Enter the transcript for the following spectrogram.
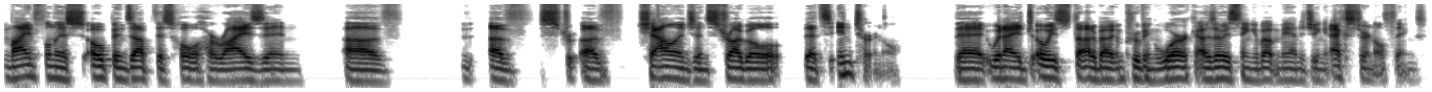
mindfulness opens up this whole horizon of of of challenge and struggle that's internal that when I always thought about improving work, I was always thinking about managing external things.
